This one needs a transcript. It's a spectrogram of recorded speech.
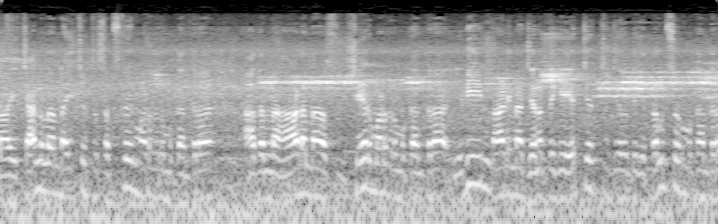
ಆ ಚಾನಲನ್ನು ಹೆಚ್ಚು ಹೆಚ್ಚು ಸಬ್ಸ್ಕ್ರೈಬ್ ಮಾಡೋದ್ರ ಮುಖಾಂತರ, ಅದನ್ನು ಹಾಡನ್ನು ಶೇರ್ ಮಾಡೋದ್ರ ಮುಖಾಂತರ, ಇಡೀ ನಾಡಿನ ಜನತೆಗೆ ಹೆಚ್ಚೆಚ್ಚು ಜನತೆಗೆ ತಲುಪಿಸೋದ್ರ ಮುಖಾಂತರ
